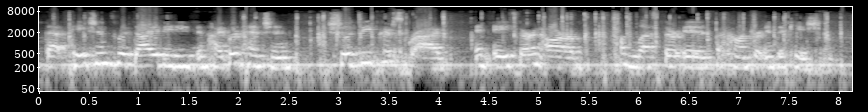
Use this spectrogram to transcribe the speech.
that patients with diabetes and hypertension should be prescribed an ACE or an ARB unless there is a contraindication.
